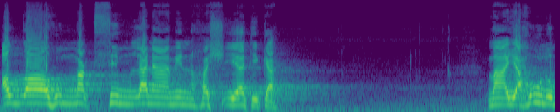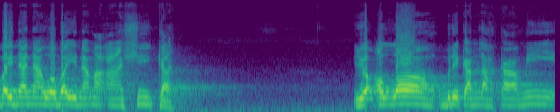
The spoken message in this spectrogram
Allahumma qsim lana min khasyiatika ma yahulu bainana wa baina ma'asyika Ya Allah berikanlah kami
